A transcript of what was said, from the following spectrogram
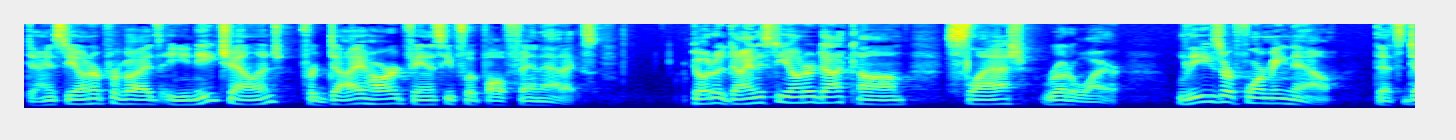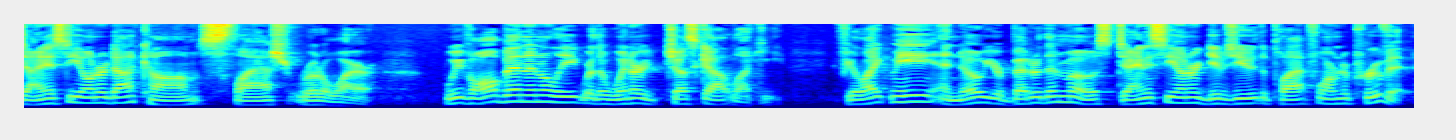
Dynasty Owner provides a unique challenge for die-hard fantasy football fanatics. Go to dynastyowner.com slash rotowire. Leagues are forming now. That's dynastyowner.com slash rotowire. We've all been in a league where the winner just got lucky. If you're like me and know you're better than most, Dynasty Owner gives you the platform to prove it.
